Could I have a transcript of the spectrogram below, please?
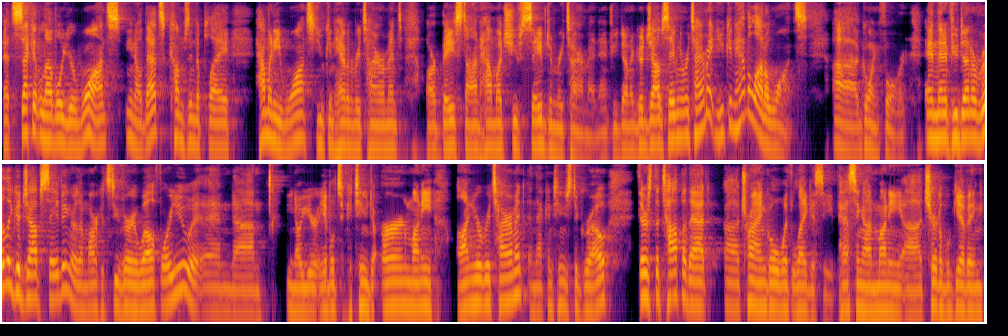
That second level, your wants, you know, that comes into play. How many wants you can have in retirement are based on how much you've saved in retirement. And if you've done a good job saving in retirement, you can have a lot of wants uh, going forward. And then if you've done a really good job saving, or the markets do very well for you, and um, you know you're able to continue to earn money on your retirement, and that continues to grow. There's the top of that uh, triangle with legacy, passing on money, uh, charitable giving.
